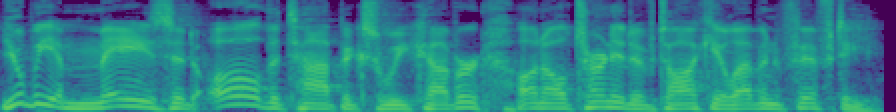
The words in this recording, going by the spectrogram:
You'll be amazed at all the topics we cover on Alternative Talk 1150.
